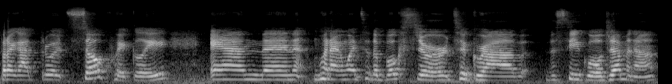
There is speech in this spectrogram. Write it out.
But I got through it so quickly and then when I went to the bookstore to grab the sequel, Gemina,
